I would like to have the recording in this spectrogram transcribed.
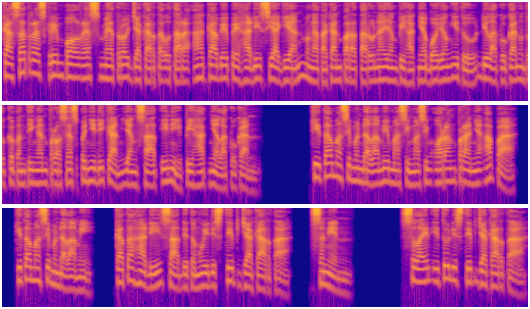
Kasat Reskrim Polres Metro Jakarta Utara AKBP Hadi Siagian mengatakan para taruna yang pihaknya boyong itu dilakukan untuk kepentingan proses penyidikan yang saat ini pihaknya lakukan. Kita masih mendalami masing-masing orang perannya apa, kita masih mendalami, kata Hadi saat ditemui di Stip Jakarta, Senin. Selain itu di Stip Jakarta,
